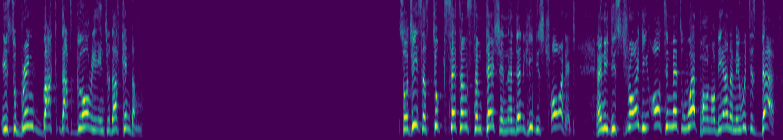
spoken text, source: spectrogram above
is to bring back that glory into that kingdom. So Jesus took Satan's temptation and then he destroyed it. And he destroyed the ultimate weapon of the enemy, which is death.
